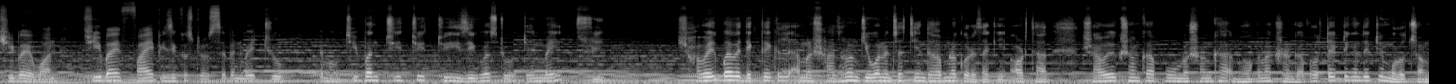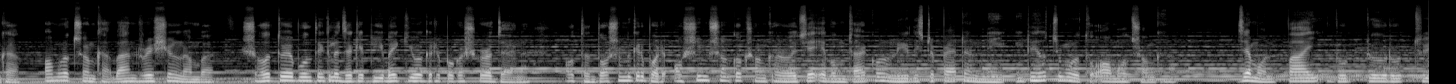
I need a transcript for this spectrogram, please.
three by one three by five is equals to seven by two এবং three point three three three is equals to ten by three স্বাভাবিকভাবে দেখতে গেলে আমরা সাধারণ জীবনে যা চিন্তা ভাবনা করে থাকি, অর্থাৎ স্বাভাবিক সংখ্যা, পূর্ণ সংখ্যা ভগ্নাক সংখ্যা, প্রত্যেকটি কিন্তু একটি মূলত সংখ্যা। অমূলত সংখ্যা বা রেশিয়াল নাম্বার সহজভাবে বলতে গেলে যাকে পি বাই কিউ আকারে প্রকাশ করা যায় না। অর্থাৎ দশমিকের পরে অসীম সংখ্যক সংখ্যা রয়েছে এবং যার কোনো নির্দিষ্ট প্যাটার্ন নেই, এটাই হচ্ছে মূলত অমূলত সংখ্যা। যেমন pi root two root three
